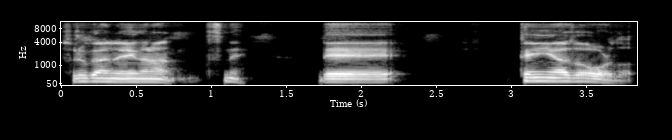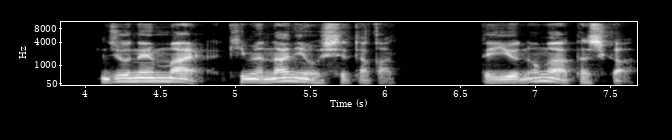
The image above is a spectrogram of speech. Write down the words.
それぐらいの映画なんですね。で、10 years old、10年前、君は何をしてたかっていうのが確か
